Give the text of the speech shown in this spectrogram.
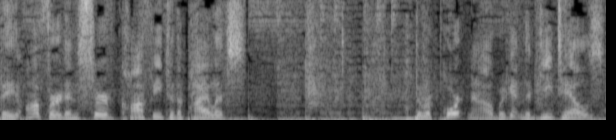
They offered and served coffee to the pilots. The report now, we're getting the details.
